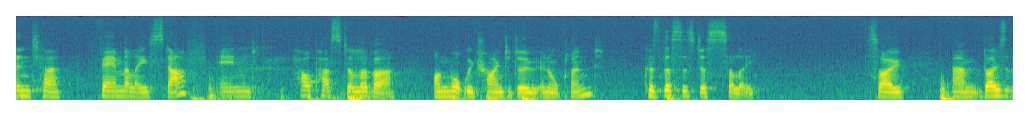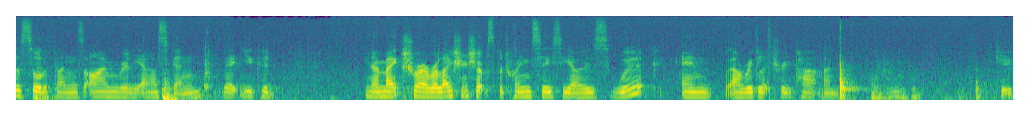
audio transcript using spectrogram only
inter-family stuff and help us deliver on what we're trying to do in Auckland, because this is just silly. So um, those are the sort of things I'm really asking that you could, you know, make sure our relationships between CCOs work and our regulatory department. Thank you.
